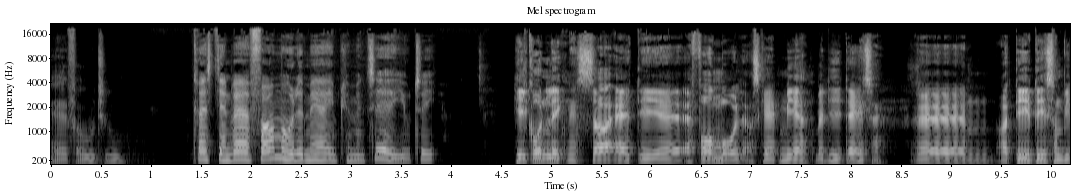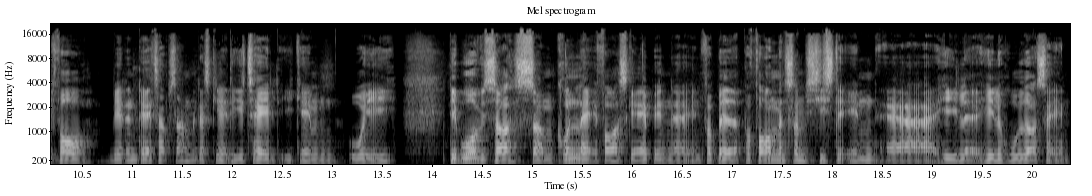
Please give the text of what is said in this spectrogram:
øh, fra uge til uge. Christian, hvad er formålet med at implementere IoT? Helt grundlæggende så er det øh, er formålet at skabe mere valide data. Øh, og det er det, som vi får ved den dataopsamling, der sker digitalt igennem OEE. Det bruger vi så som grundlag for at skabe en, øh, en forbedret performance, som i sidste ende er hele, hele hovedårsagen.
